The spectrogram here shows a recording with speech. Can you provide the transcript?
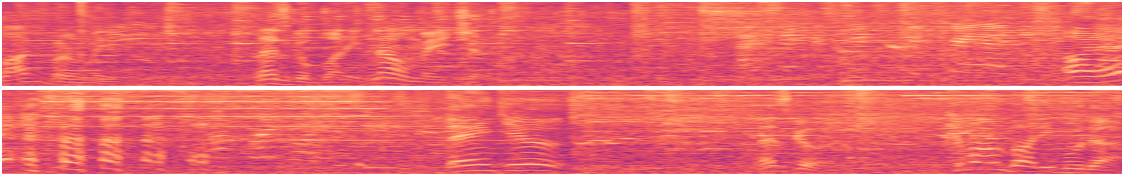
luck for me. Let's go, buddy. Now, Major. I sent this picture to Chad. He's Oh, yeah? Thank you. Let's go. Come on, buddy Buddha.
